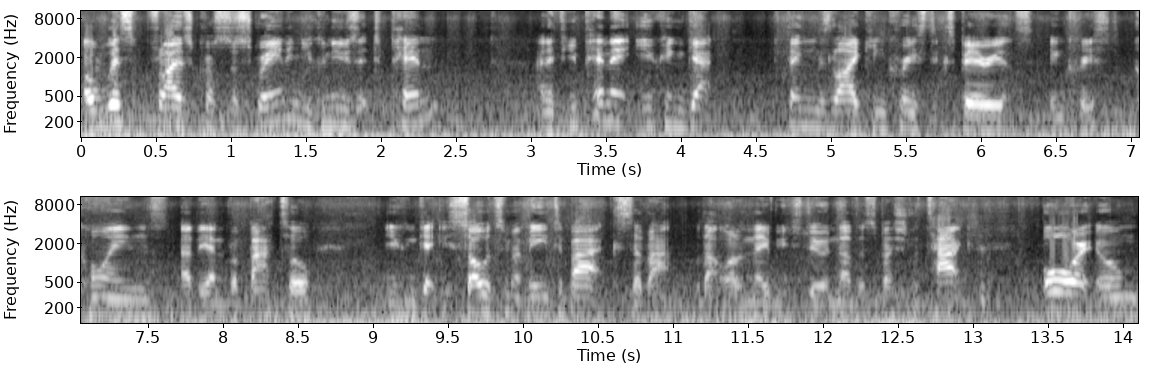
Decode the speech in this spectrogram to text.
A wisp flies across the screen, and you can use it to pin. And if you pin it, you can get things like increased experience, increased coins at the end of a battle. You can get your ultimate meter back, so that that will enable you to do another special attack, or it will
